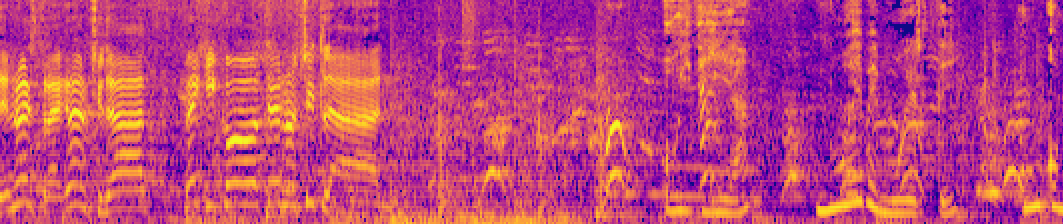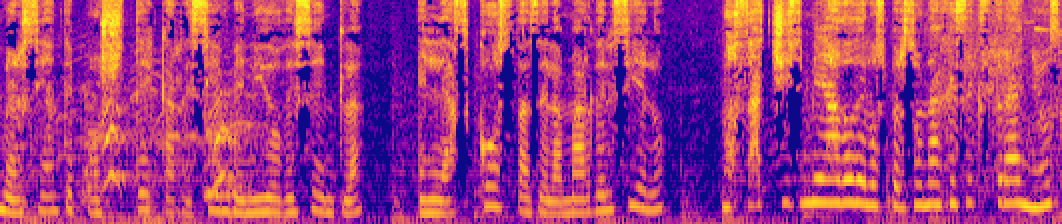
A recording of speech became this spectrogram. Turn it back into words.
de nuestra gran ciudad, México, Tenochtitlan. Hoy día, nueve muerte, un comerciante posteca recién venido de Centla, en las costas de la Mar del Cielo, nos ha chismeado de los personajes extraños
